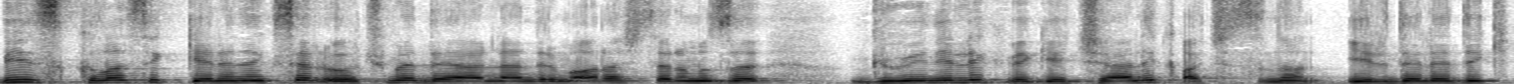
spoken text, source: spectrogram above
biz klasik geleneksel ölçme değerlendirme araçlarımızı güvenilirlik ve geçerlilik açısından irdeledik.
